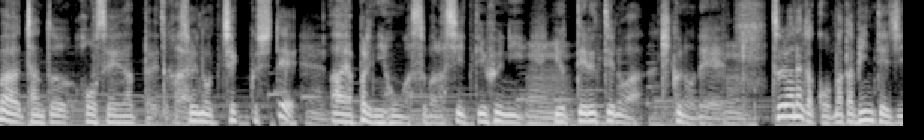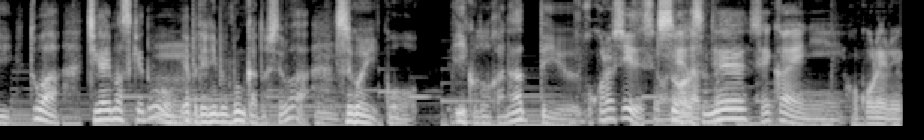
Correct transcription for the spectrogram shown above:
まあ、ちゃんと縫製だったりとか、はい。そういうのをチェックして、ああやっぱり日本は素晴らしいっていうふうに言っているっていうのは聞くので、うん。それはなんかこうまたヴィンテージとは違いますけど、うん。やっぱデニム文化としてはうん。すごいこういいことかなっていう。誇らしいですよね。そうですね。だって世界に誇れるう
